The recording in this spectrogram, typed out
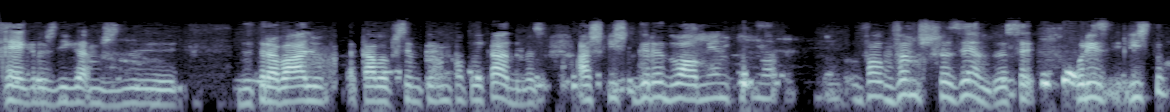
regras, digamos, de, de trabalho acaba por ser um bocadinho complicado, mas acho que isto gradualmente vamos fazendo. Sei, por isso, isto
